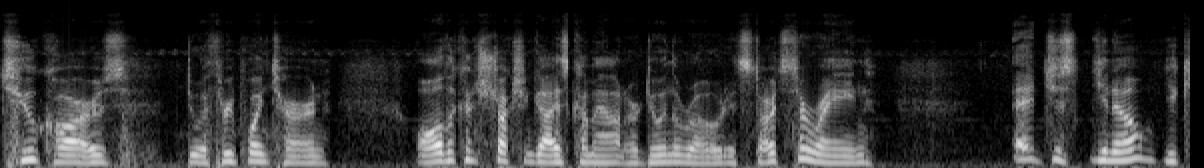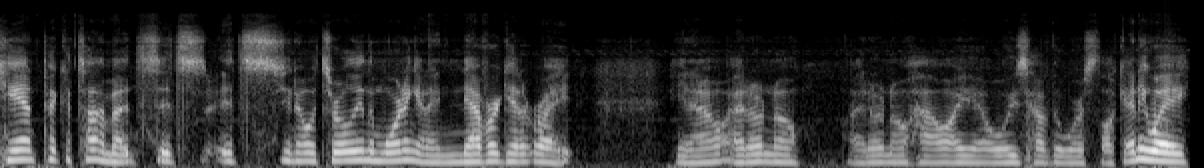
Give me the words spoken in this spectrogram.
Two cars do a three point turn. All the construction guys come out and are doing the road. It starts to rain. It just, you know, you can't pick a time. It's, it's, it's, you know, it's early in the morning and I never get it right. You know, I don't know. I don't know how I always have the worst luck. Anyway,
